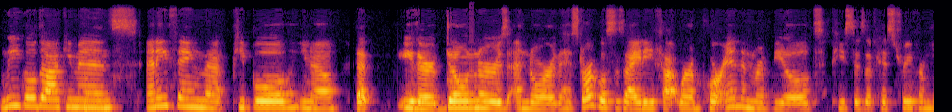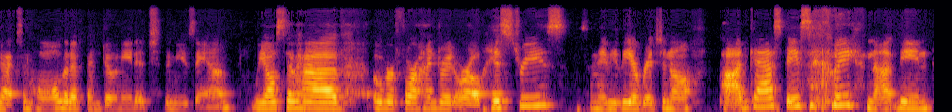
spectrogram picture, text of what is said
legal documents, anything that people, you know, that either donors and or the historical society thought were important and revealed pieces of history from jackson hole that have been donated to the museum we also have over 400 oral histories so maybe the original podcast basically not being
